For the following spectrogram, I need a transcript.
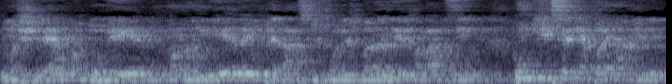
uma chinela, uma correia, uma mangueira e um pedaço de folha de bananeira e falava assim: Com o que você quer apanhar, menino?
